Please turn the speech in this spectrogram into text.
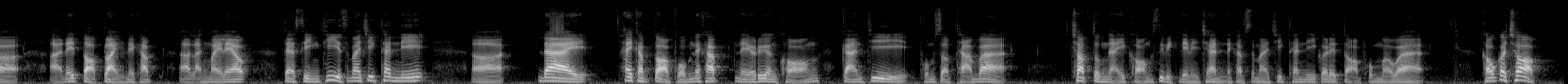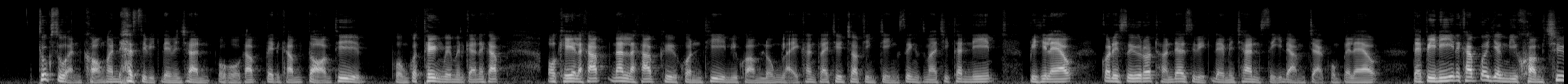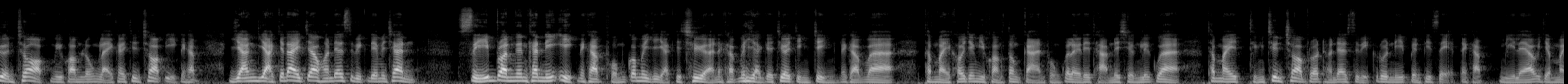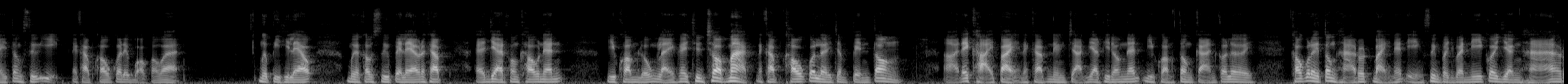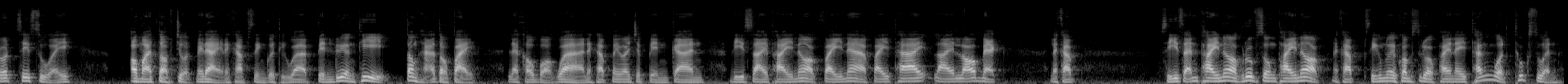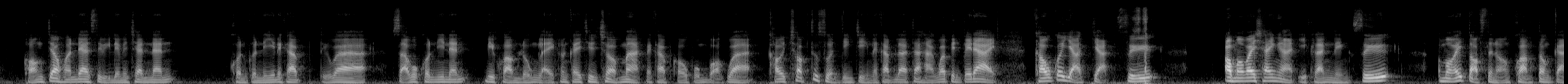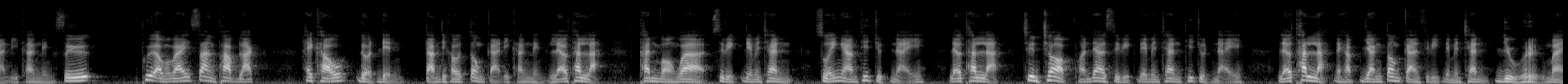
ได้ตอบไปนะครับหลังไม่แล้ว แต่สิ่งที่สมาชิกท่านนี้ได้ให้คำตอบผมนะครับในเรื่องของการที่ผมสอบถามว่า ชอบตรงไหนของ Civic Dimension นะครับสมาชิกท่านนี้ก็ได้ตอบผมมาว่า เขาก็ชอบทุกส่วนของ Honda Civic Dimension โอ้โหครับ เป็นคำตอบที่ผมก็ทึ่งไปเหมือนกันนะครับ โอเคแหละครับ นั่นแหละครับ คือคนที่มีความหลงไหลคลั่งไคล้ชื่นชอบจริง ๆ ซึ่งสมาชิกท่านนี้ ปีที่แล้วก็ได้ซื้อรถ Honda Civic Dimension สีดำจากผมไปแล้ว แต่ปีนี้นะครับก็ยังมีความชื่นชอบ มีความหลงไหลใครชื่นชอบอีกนะครับยังอยากจะได้เจ้า Honda Civic Dimension สีบรอนเงินคันนี้อีกนะครับผมก็ไม่อยากจะเชื่อนะครับไม่อยากจะเชื่อจริงๆนะครับว่าทำไมเขายังมีความต้องการ ผมก็เลยได้ถามในเชิงลึกว่าทำไมถึงชื่นชอบรถ Honda Civic รุ่นนี้เป็นพิเศษนะครับมีแล้วยังไม่ต้องซื้ออีกนะครับเขาก็ได้บอกมาว่า เมื่อปีที่แล้วเมื่อเขาซื้อไปแล้วนะครับญาติของเขานั้นมีความหลงไหลใครชื่นชอบมากนะครับเขาก็เลยจำเป็นต้องอได้ขายไปนะครับเนื่องจากญาติพี่น้องนั้นมีความต้องการก็เลยเขาก็เลยต้องหารถใหม่นั่นเอง ซึ่งปัจจุบันนี้ก็ยังหารถสวยๆ เอามาตอบโจทย์ไม่ได้นะครับ ซึ่งก็ถือว่าเป็นเรื่องที่ต้องหาต่อไป และเขาบอกว่านะครับไม่ว่าจะเป็นการดีไซน์ภายนอกไฟหน้าไฟท้ายลายล้อแม็กนะครับสีสันภายนอกรูปทรงภายนอกนะครับสิ่งอำนวยความสะดวกภายในทั้งหมดทุกส่วนของเจ้า Honda Civic Dimension นั้น คนคนนี้นะครับถือว่าสาวกคนนี้นั้นมีความหลงไหลคลั่งไคล้ชื่นชอบมากนะครับเขาผมบอกว่าเขาชอบทุกส่วนจริงๆนะครับและถ้าหากว่าเป็นไปได้ เขาก็อยากจะซื้อเอามาไว้ใช้งานอีกครั้งหนึ่ง ซื้อ เอามาไว้ตอบสนองความต้องการอีกครั้งหนึ่งซื้อ เพื่อเอามาไว้สร้างภาพลักษณ์ ให้เขาโดดเด่นตามที่เขาต้องการอีกครั้งหนึ่ง แล้วท่านล่ะ ท่านมองว่า Civic Dimension สวยงามที่จุดไหน แล้วท่านล่ะ ชื่นชอบ Honda Civic Dimension ที่จุดไหน แล้วท่านล่ะนะครับยังต้องการ Civic Dimension อยู่หรือไม่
